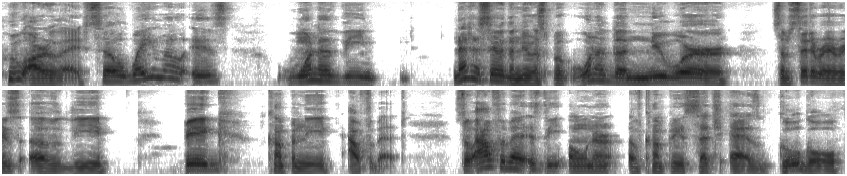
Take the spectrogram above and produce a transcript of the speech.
who are they? So Waymo is one of the not necessarily the newest, but one of the newer subsidiaries of the big company Alphabet. So Alphabet is the owner of companies such as Google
